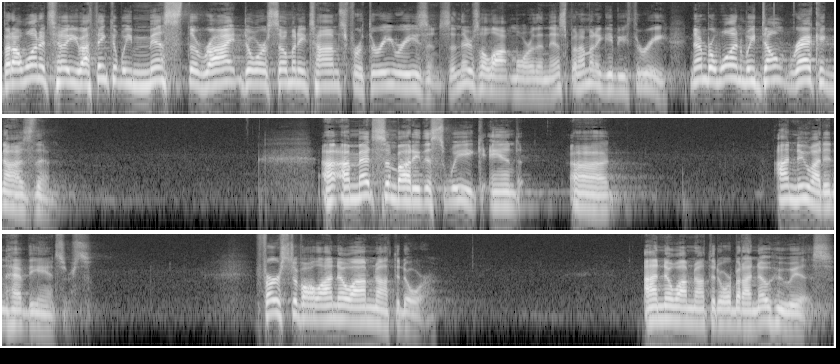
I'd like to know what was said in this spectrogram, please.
But I want to tell you, I think that we miss the right door so many times for three reasons. And there's a lot more than this, but I'm going to give you three. Number one, we don't recognize them. I, I met somebody this week, and uh, I knew I didn't have the answers. First of all, I know I'm not the door. I know I'm not the door, but I know who is.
